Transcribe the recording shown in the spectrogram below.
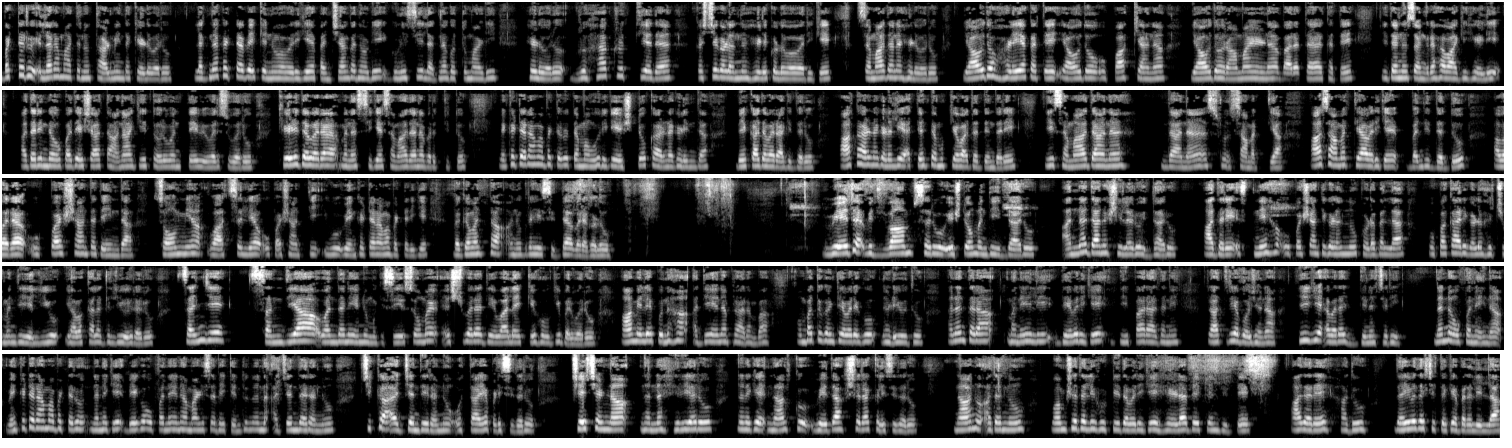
ಭಟ್ಟರು ಎಲ್ಲರ ಮಾತನ್ನು ತಾಳ್ಮೆಯಿಂದ ಕೇಳುವರು. ಲಗ್ನ ಕಟ್ಟಬೇಕೆನ್ನುವವರಿಗೆ ಪಂಚಾಂಗ ನೋಡಿ, ಗುಣಿಸಿ, ಲಗ್ನ ಗೊತ್ತು ಮಾಡಿ ಹೇಳುವರು. ಗೃಹ ಕೃತ್ಯದ ಕಷ್ಟಗಳನ್ನು ಹೇಳಿಕೊಳ್ಳುವವರಿಗೆ ಸಮಾಧಾನ ಹೇಳುವರು. ಯಾವುದೋ ಹಳೆಯ ಕತೆ, ಯಾವುದೋ ಉಪಾಖ್ಯಾನ, ಯಾವುದೋ ರಾಮಾಯಣ, ಭಾರತ ಕತೆ, ಇದನ್ನು ಸಂಗ್ರಹವಾಗಿ ಹೇಳಿ, ಅದರಿಂದ ಉಪದೇಶ ತಾನಾಗಿ ತೋರುವಂತೆ ವಿವರಿಸುವರು. ಕೇಳಿದವರ ಮನಸ್ಸಿಗೆ ಸಮಾಧಾನ ಬರುತ್ತಿತ್ತು. ವೆಂಕಟರಾಮ ಭಟ್ಟರು ತಮ್ಮ ಊರಿಗೆ ಎಷ್ಟೋ ಕಾರಣಗಳಿಂದ ಬೇಕಾದವರಾಗಿದ್ದರು. ಆ ಕಾರಣಗಳಲ್ಲಿ ಅತ್ಯಂತ ಮುಖ್ಯವಾದದ್ದೆಂದರೆ, ಈ ಸಮಾಧಾನ ದಾನ ಸಾಮರ್ಥ್ಯ. ಆ ಸಾಮರ್ಥ್ಯ ಅವರಿಗೆ ಬಂದಿದ್ದದ್ದು ಅವರ ಉಪಶಾಂತತೆಯಿಂದ. ಸೌಮ್ಯ, ವಾತ್ಸಲ್ಯ, ಉಪಶಾಂತಿ ಇವು ವೆಂಕಟರಾಮ ಭಟ್ಟರಿಗೆ ಭಗವಂತ ಅನುಗ್ರಹಿಸಿದ್ದ ವರಗಳು. ವೇದ ವಿದ್ವಾಂಸರು ಎಷ್ಟೋ ಮಂದಿ ಇದ್ದಾರು. ಅನ್ನದಾನಶೀಲರು ಇದ್ದಾರು. ಆದರೆ ಸ್ನೇಹ ಉಪಶಾಂತಿಗಳನ್ನು ಕೊಡಬಲ್ಲ ಉಪಕಾರಿಗಳು ಹೆಚ್ಚು ಮಂದಿ ಎಲ್ಲಿಯೂ ಯಾವ ಕಾಲದಲ್ಲಿಯೂ ಇರರು. ಸಂಜೆ ಸಂಧ್ಯಾ ವಂದನೆಯನ್ನು ಮುಗಿಸಿ ಸೋಮೇಶ್ವರ ದೇವಾಲಯಕ್ಕೆ ಹೋಗಿ ಬರುವರು. ಆಮೇಲೆ ಪುನಃ ಅಧ್ಯಯನ ಪ್ರಾರಂಭ. ಒಂಬತ್ತು ಗಂಟೆಯವರೆಗೂ ನಡೆಯುವುದು. ಅನಂತರ ಮನೆಯಲ್ಲಿ ದೇವರಿಗೆ ದೀಪಾರಾಧನೆ, ರಾತ್ರಿಯ ಭೋಜನ, ಹೀಗೆ ಅವರ ದಿನಚರಿ. ನನ್ನ ಉಪನಯನ ವೆಂಕಟರಾಮ ಭಟ್ಟರು ನನಗೆ ಬೇಗ ಉಪನಯನ ಮಾಡಿಸಬೇಕೆಂದು ನನ್ನ ಅಜ್ಜಂದರನ್ನು, ಚಿಕ್ಕ ಅಜ್ಜಂದಿರನ್ನು ಒತ್ತಾಯಪಡಿಸಿದರು. ಚೇಚಣ್ಣ, ನನ್ನ ಹಿರಿಯರು ನನಗೆ ನಾಲ್ಕು ವೇದಾಕ್ಷರ ಕಲಿಸಿದರು. ನಾನು ಅದನ್ನು ವಂಶದಲ್ಲಿ ಹುಟ್ಟಿದವರಿಗೆ ಹೇಳಬೇಕೆಂದಿದ್ದೆ. ಆದರೆ ಅದು ದೈವದ ಚಿತ್ತಕ್ಕೆ ಬರಲಿಲ್ಲ.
